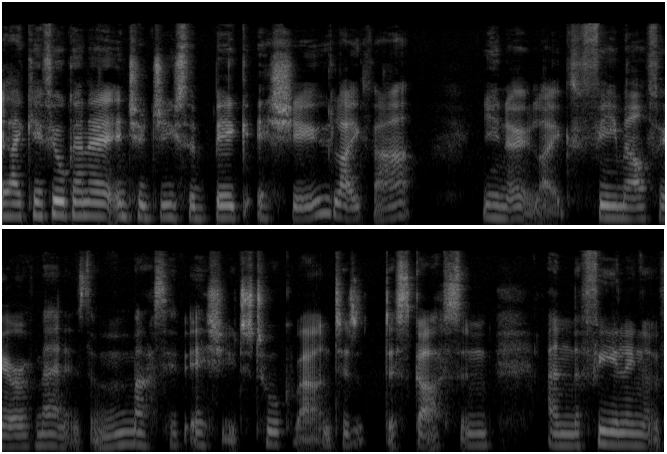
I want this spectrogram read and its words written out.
like, if you're gonna introduce a big issue like that, you know, like female fear of men is a massive issue to talk about and to discuss, and and the feeling of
